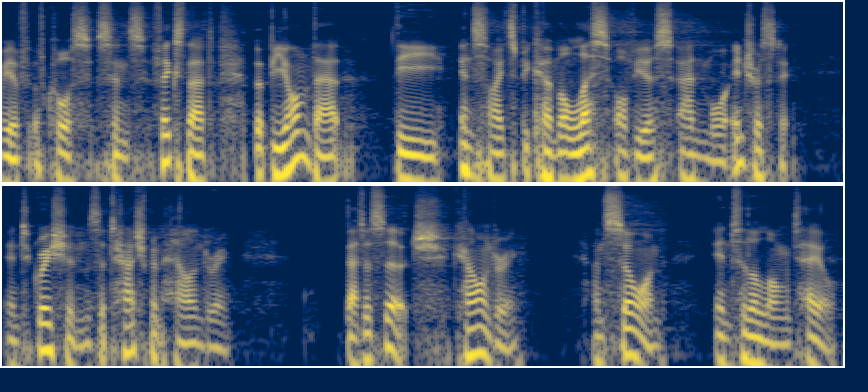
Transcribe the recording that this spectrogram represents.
We have, of course, since fixed that. But beyond that, the insights become less obvious and more interesting. Integrations, attachment calendaring, better search, calendaring, and so on into the long tail.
